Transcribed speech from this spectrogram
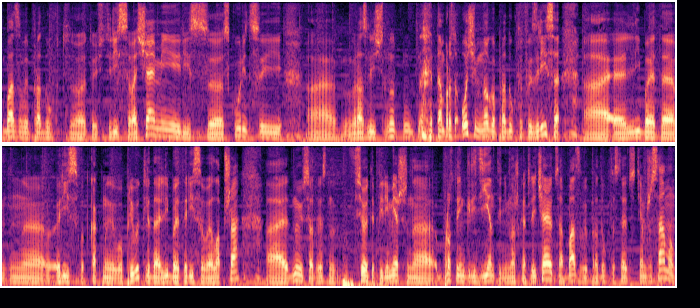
базовый продукт. Э, то есть рис с овощами, рис э, с курицей, э, различные... Ну, там просто очень много продуктов из риса. Либо это рис, вот как мы его привыкли, да, либо это рисовая лапша. Ну и, соответственно, все это перемешано. Просто ингредиенты немножко отличаются, а базовый продукт остается тем же самым.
